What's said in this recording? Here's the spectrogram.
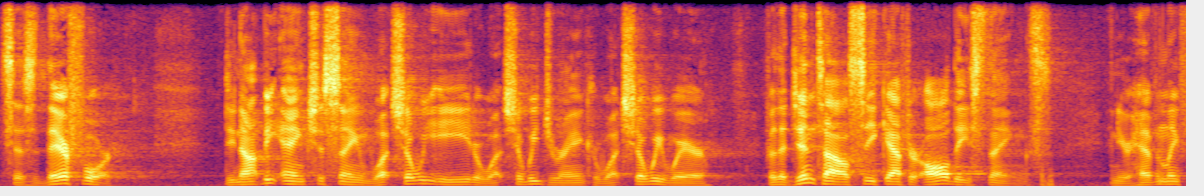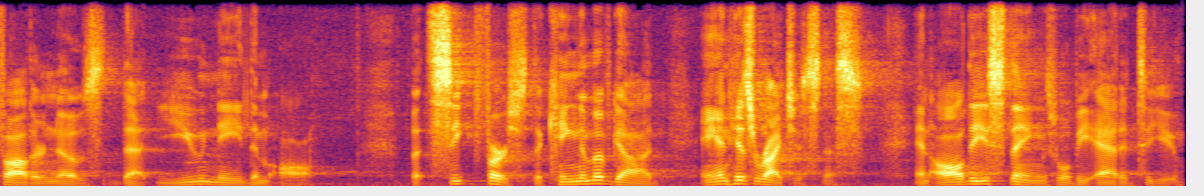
He says, Therefore, do not be anxious, saying, What shall we eat, or what shall we drink, or what shall we wear? For the Gentiles seek after all these things, and your heavenly Father knows that you need them all. But seek first the kingdom of God and his righteousness, and all these things will be added to you.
